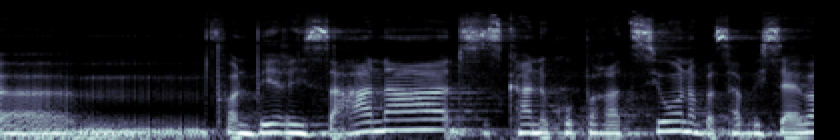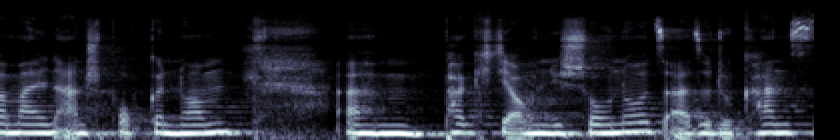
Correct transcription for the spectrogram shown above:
ähm, von Verisana. Das ist keine Kooperation, aber das habe ich selber mal in Anspruch genommen. Ähm, packe ich dir auch in die Show Notes. Also du kannst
